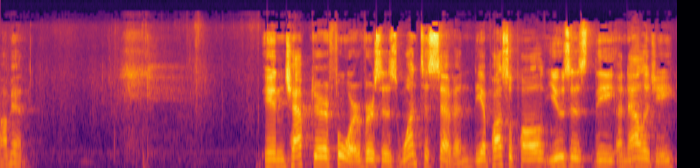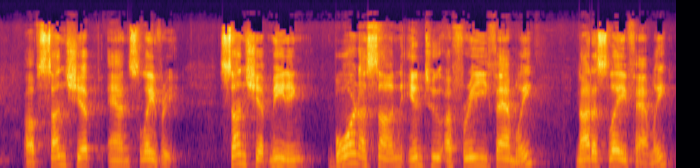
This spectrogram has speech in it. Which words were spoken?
Amen. In chapter 4, verses 1 to 7, the Apostle Paul uses the analogy of sonship and slavery. Sonship meaning born a son into a free family, not a slave family,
